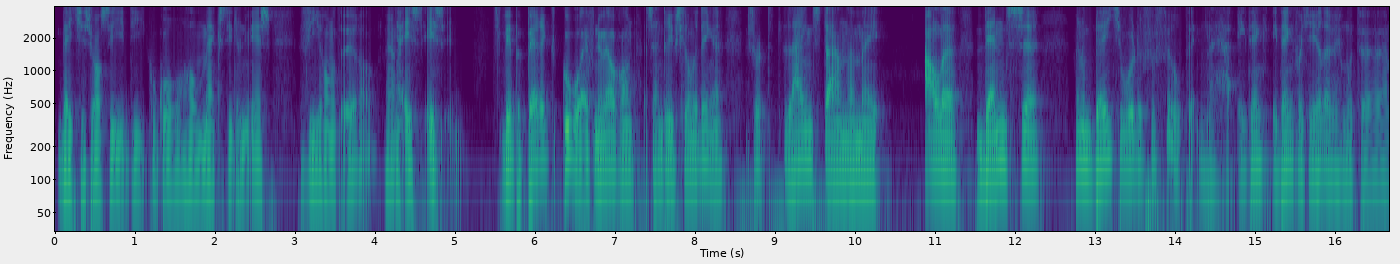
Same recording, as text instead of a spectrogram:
Beetje zoals die, die Google Home Max die er nu is. 400 euro. Ja. Ja. is, is weer beperkt. Google heeft nu wel gewoon... Het zijn drie verschillende dingen. Een soort lijn staan waarmee alle wensen wel een beetje worden vervuld, denk ik. Nou ja, ik denk, ik denk wat je heel erg moet... ehm,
